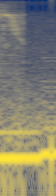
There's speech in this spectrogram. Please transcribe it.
Thanks.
